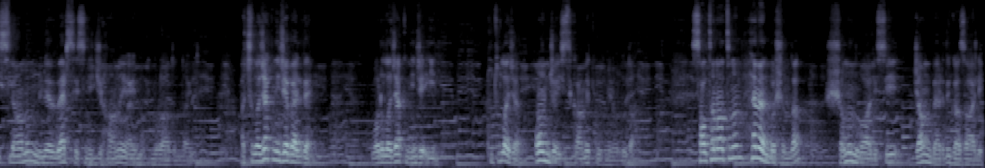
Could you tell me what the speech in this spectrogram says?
İslam'ın münevver sesini cihana yaymak muradındaydı. Açılacak nice belde, varılacak nice il, tutulacak onca istikamet bulunuyordu da. Saltanatının hemen başında Şam'ın valisi Canberdi Gazali.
